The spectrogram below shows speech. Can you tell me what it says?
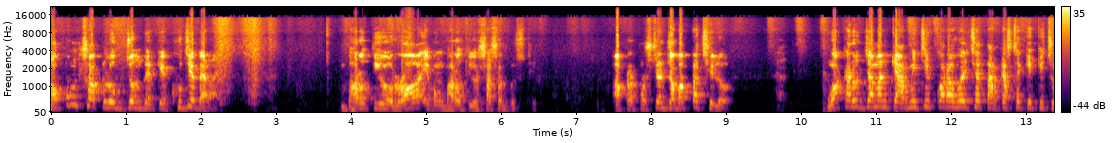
নপুংসক লোকজনদেরকে খুঁজে বেড়ায় ভারতীয় র এবং ভারতীয় শাসক গোষ্ঠী আপনার প্রশ্নের জবাবটা ছিল ওয়াকারুজ্জামানকে আর্মি চিফ করা হয়েছে, তার কাছ থেকে কিছু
